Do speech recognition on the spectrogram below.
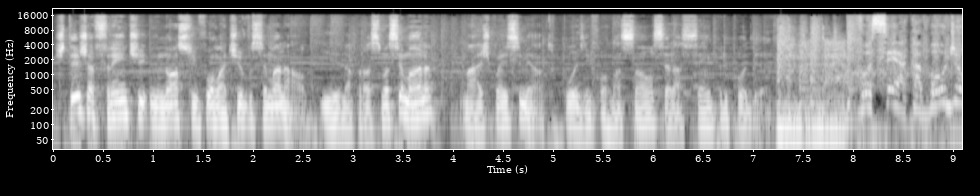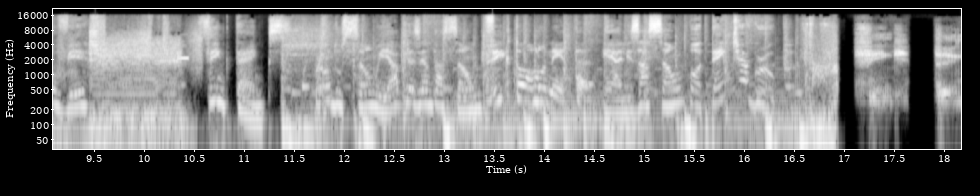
Esteja à frente em nosso informativo semanal e, na próxima semana, mais conhecimento, pois informação será sempre poder. Você acabou de ouvir Think Tanks. Produção e apresentação Victor Luneta. Realização Potentia Group. Think Tanks.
